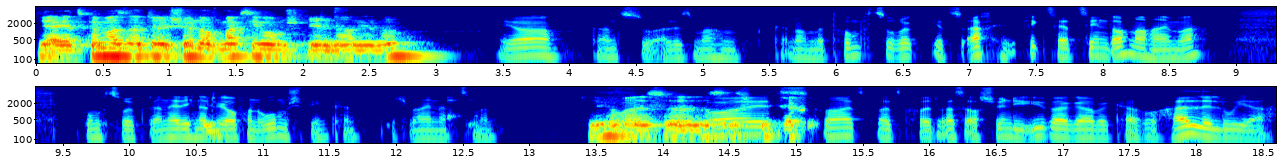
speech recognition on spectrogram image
Ja, jetzt können wir es natürlich schön auf Maximum spielen, Daniel, ne? Ja, kannst du alles machen. Kann noch mit Trumpf zurück. Jetzt, ach, kriegst ja 10 doch noch einmal. Trumpf zurück. Dann hätte ich natürlich auch von oben spielen können. Ich Weihnachtsmann. Ja, aber es, äh, Kreuz, spielt, Kreuz, Kreuz, Kreuz. Du hast auch schön die Übergabe, Karo. Halleluja.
